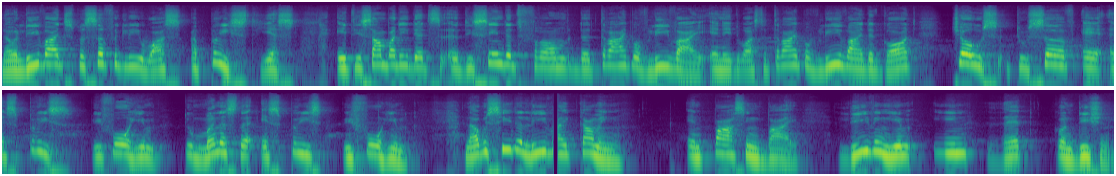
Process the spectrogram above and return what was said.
Now, a Levite specifically was a priest. Yes, it is somebody that's uh, descended from the tribe of Levi, and it was the tribe of Levi that God chose to serve as priest before Him, to minister as priest before Him. Now we see the Levi coming and passing by, leaving him in that condition.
